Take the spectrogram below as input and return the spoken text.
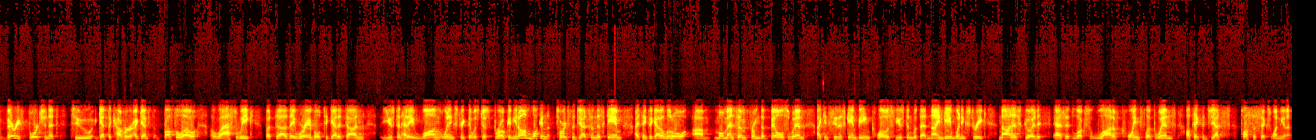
very fortunate to get the cover against Buffalo last week, but uh, they were able to get it done. Houston had a long winning streak that was just broken. You know, I'm looking towards the Jets in this game. I think they got a little um, momentum from the Bills win. I can see this game being close. Houston with that nine game winning streak, not as good as it looks. A lot of coin flip wins. I'll take the Jets plus the six one unit.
